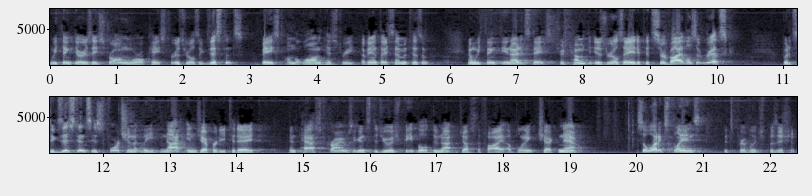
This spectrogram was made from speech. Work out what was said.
we think there is a strong moral case for Israel's existence based on the long history of anti Semitism and we think the United States should come to Israel's aid if its survival is at risk. But its existence is fortunately not in jeopardy today, and past crimes against the Jewish people do not justify a blank check now. So, what explains its privileged position?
